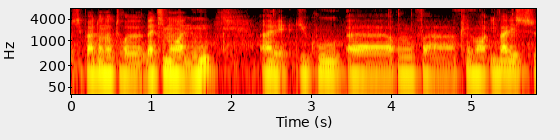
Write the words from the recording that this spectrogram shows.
c'est pas dans notre bâtiment à nous. Allez, du coup, euh, on va, Clément, il va aller se,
